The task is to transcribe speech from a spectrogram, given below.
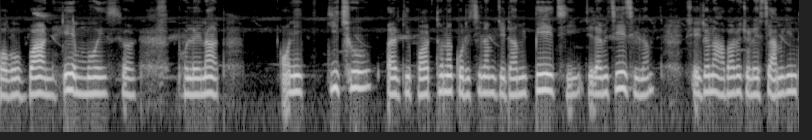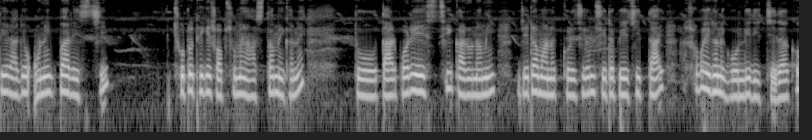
ভগবান, হে মহেশ্বর, ভোলেনাথ। অনেক কিছু আর কি প্রার্থনা করেছিলাম, যেটা আমি পেয়েছি, যেটা আমি চেয়েছিলাম। সেই জন্য আবারও চলে এসেছি। আমি কিন্তু এর আগে অনেকবার এসেছি। ছোট থেকে সব সময় আসতাম এখানে। তো তারপরে এসেছি কারণ আমি যেটা মানত করেছিলাম সেটা পেয়েছি তাই। সবাই এখানে গন্ডি দিচ্ছে, দেখো।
